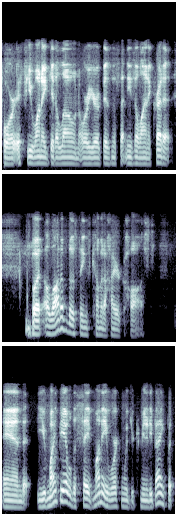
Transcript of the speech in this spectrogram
for if you want to get a loan or you're a business that needs a line of credit. But a lot of those things come at a higher cost, and you might be able to save money working with your community bank, but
